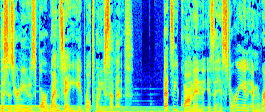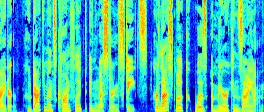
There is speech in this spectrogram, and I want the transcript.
This is your news for Wednesday, April 27th. Betsy Quammen is a historian and writer who documents conflict in Western states. Her last book was American Zion.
